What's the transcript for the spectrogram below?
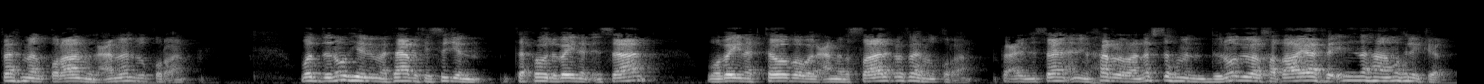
فهم القرآن والعمل بالقرآن. والذنوب هي بمثابة سجن تحول بين الإنسان وبين التوبة والعمل الصالح وفهم القرآن. فعلى الإنسان أن يحرر نفسه من الذنوب والخطايا فإنها مهلكة.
